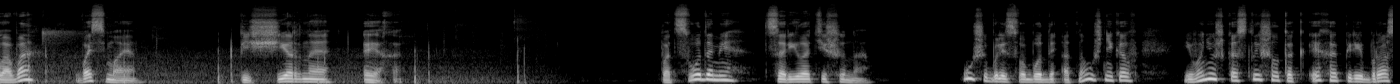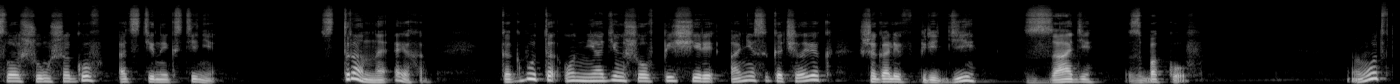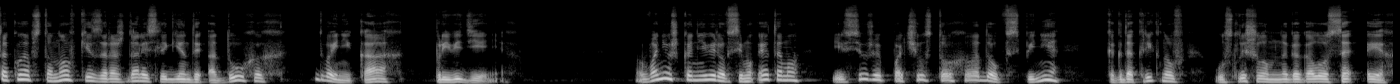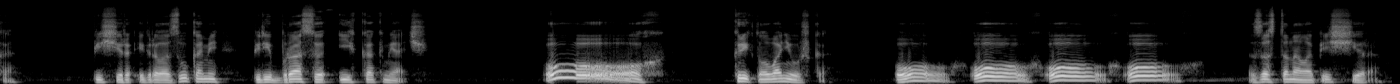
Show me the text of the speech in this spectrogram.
Глава 8. Пещерное эхо. Под сводами царила тишина. Уши были свободны от наушников, и Ванюшка слышал, как эхо перебрасывало шум шагов от стены к стене. Странное эхо. Как будто он не один шел в пещере, а несколько человек шагали впереди, сзади, с боков. Вот в такой обстановке зарождались легенды о духах, двойниках, привидениях. Ванюшка не верил всему этому и все же почувствовал холодок в спине, когда, крикнув, услышал многоголосое эхо. Пещера играла звуками, перебрасывая их как мяч. «Ох!» — крикнул Ванюшка. «Ох, ох, ох, ох!» — застонала пещера.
